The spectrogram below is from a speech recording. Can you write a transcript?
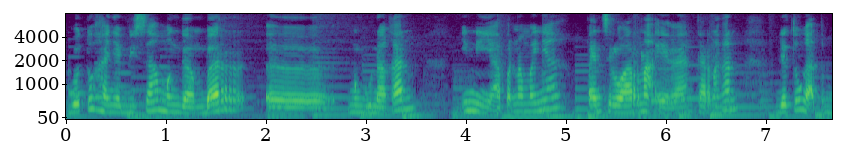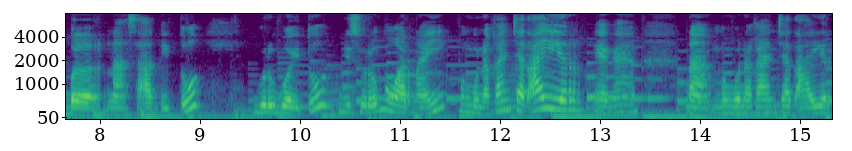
gue tuh hanya bisa menggambar uh, menggunakan ini apa namanya pensil warna ya kan? Karena kan dia tuh nggak tebel. Nah saat itu guru gue itu disuruh mewarnai menggunakan cat air ya kan? Nah menggunakan cat air.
